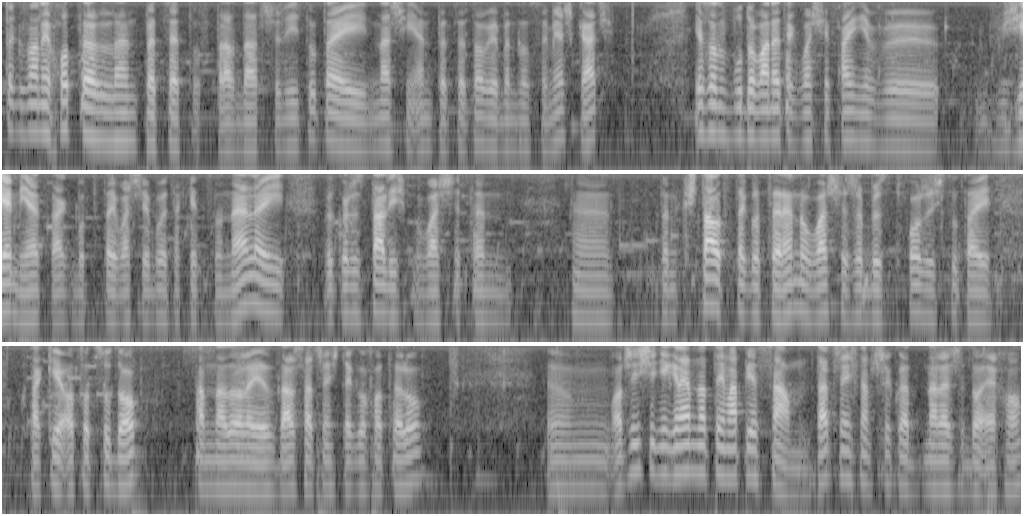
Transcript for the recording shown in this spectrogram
tak zwany hotel NPC-ów, prawda? Czyli tutaj nasi NPC-towie będą sobie mieszkać. Jest on wbudowany tak właśnie fajnie w, w ziemię, tak? Bo tutaj właśnie były takie tunele i wykorzystaliśmy właśnie ten, e, ten kształt tego terenu właśnie, żeby stworzyć tutaj takie oto cudo. Tam na dole jest dalsza część tego hotelu. Ym, oczywiście nie grałem na tej mapie sam. Ta część na przykład należy do Echo,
